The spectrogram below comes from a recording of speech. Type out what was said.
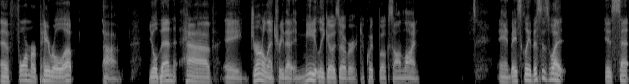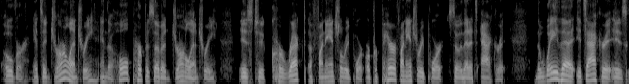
a former payroll up, uh, you'll then have a journal entry that immediately goes over to QuickBooks Online. And basically, this is what is sent over. It's a journal entry, and the whole purpose of a journal entry is to correct a financial report or prepare a financial report so that it's accurate. The way that it's accurate is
